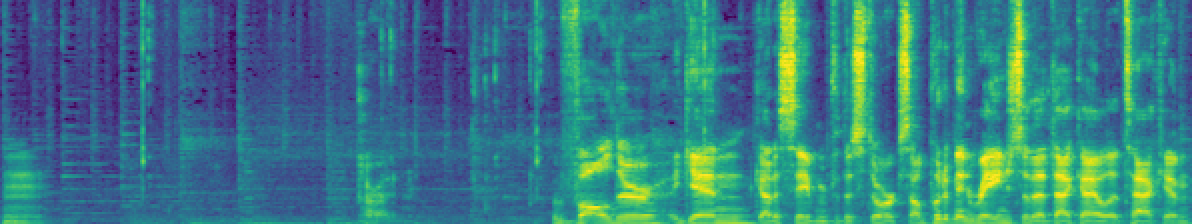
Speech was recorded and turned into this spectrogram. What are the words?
Hmm. Alright. Valder, again, gotta save him for the storks. I'll put him in range so that that guy will attack him.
